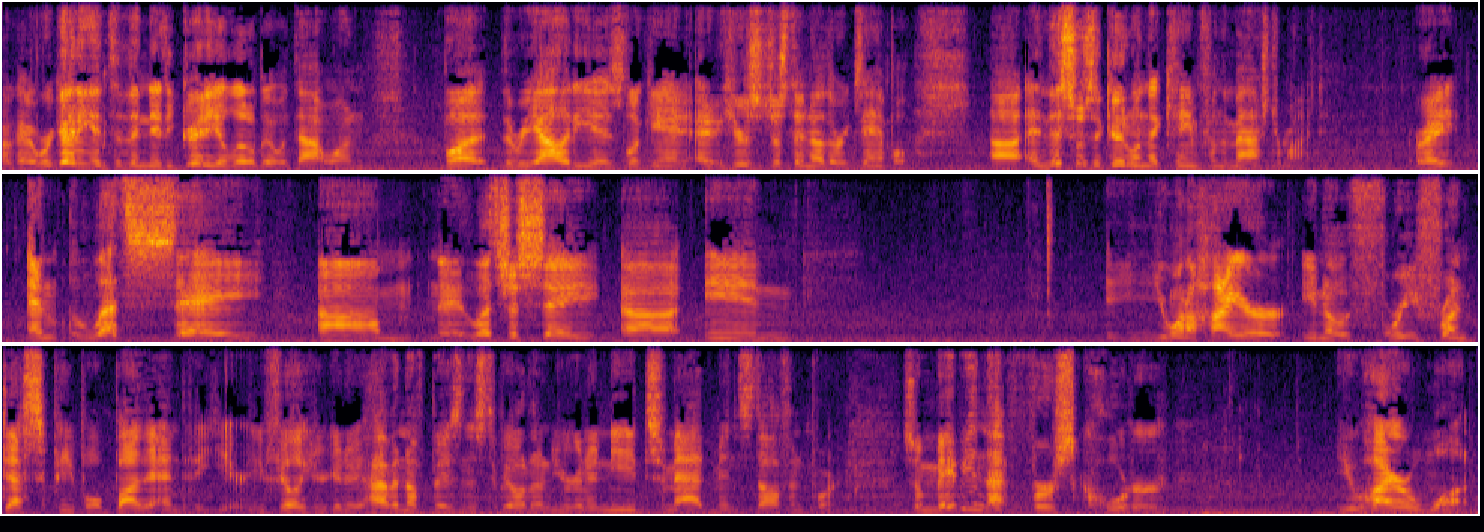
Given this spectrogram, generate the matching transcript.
Okay, we're getting into the nitty gritty a little bit with that one, but the reality is looking at here's just another example, uh, and this was a good one that came from the mastermind, right? And let's say, um, let's just say uh, in you want to hire, you know, three front desk people by the end of the year. You feel like you're going to have enough business to be able to, you're going to need some admin stuff important. So maybe in that first quarter, you hire one.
